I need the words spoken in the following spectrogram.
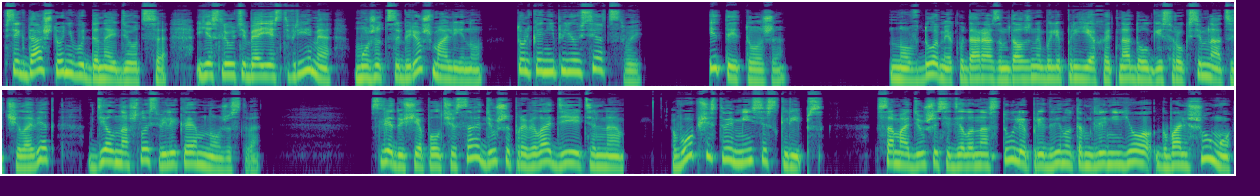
Всегда что-нибудь да найдется. Если у тебя есть время, может, соберешь малину? Только не переусердствуй. И ты тоже. Но в доме, куда разом должны были приехать на долгий срок 17 человек, дел нашлось великое множество. Следующие полчаса Дюши провела деятельно, в обществе миссис Крипс. Сама Дюши сидела на стуле, придвинутом для нее к большому,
